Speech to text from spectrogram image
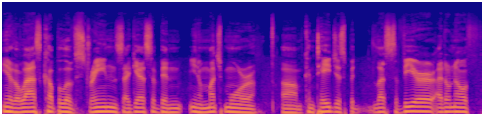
You know, the last couple of strains, I guess, have been you know much more um, contagious but less severe. I don't know if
